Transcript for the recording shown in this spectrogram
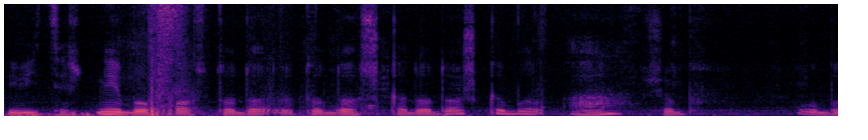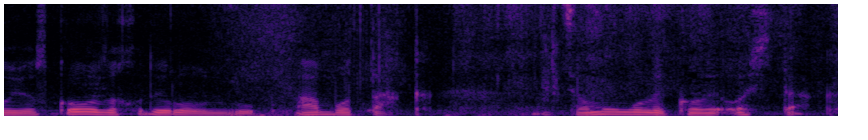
Дивіться, було просто до, то дошка до дошки була, а щоб обов'язково заходило в зуб. Або так. На цьому вуликові ось так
